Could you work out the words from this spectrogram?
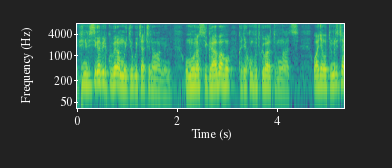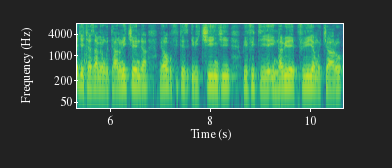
ibintu bisigaye biri kubera mu gihugu cyacu ntawamenya. Umuntu asigaye abaho akajya kumva utwe baratumwatse. Wagira ngo turi muri cya gihe cya za mirongo itanu n'icyenda niba ufite ibikingi wifitiye intabire epfiriya mu cyaro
